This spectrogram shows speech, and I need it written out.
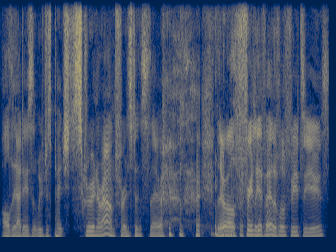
all the ideas that we've just pitched screwing around for instance they're they're all freely available for you to use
